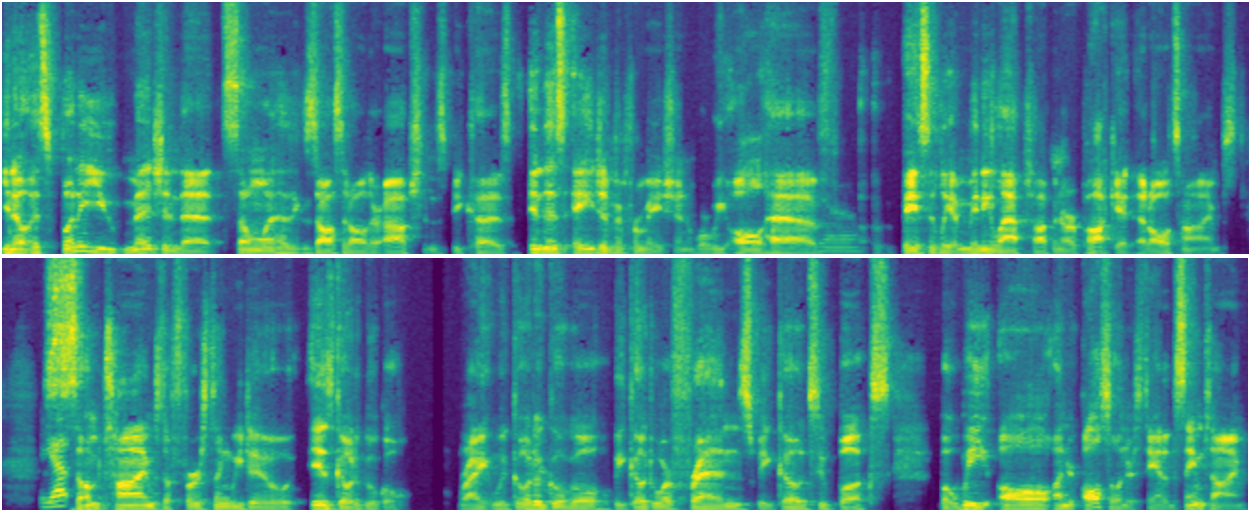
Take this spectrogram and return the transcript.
You know, it's funny you mentioned that someone has exhausted all their options because in this age of information where we all have yeah. basically a mini laptop in our pocket at all times, yep. sometimes the first thing we do is go to Google, right? We go to Google, we go to our friends, we go to books, but we all under, also understand at the same time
